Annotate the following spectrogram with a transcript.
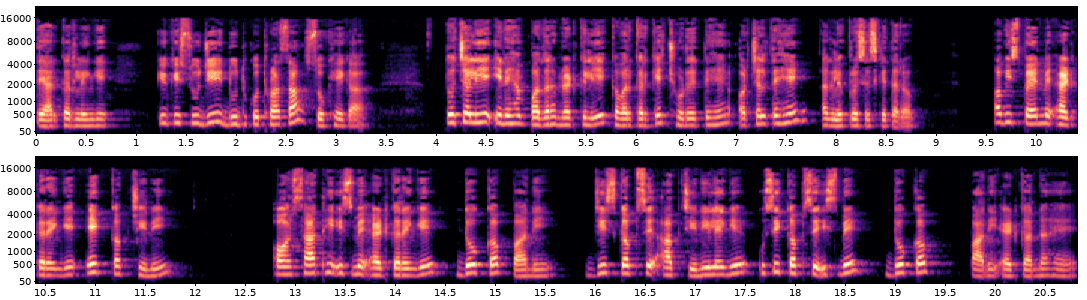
तैयार कर लेंगे, क्योंकि सूजी दूध को थोड़ा सा सूखेगा। तो चलिए इन्हें हम पंद्रह मिनट के लिए कवर करके छोड़ देते हैं और चलते हैं अगले प्रोसेस की तरफ़। अब इस पैन में ऐड करेंगे एक कप चीनी और साथ ही इसमें ऐड करेंगे दो कप पानी। जिस कप से आप चीनी लेंगे, उसी कप से इसमें दो कप पानी ऐड करना है।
